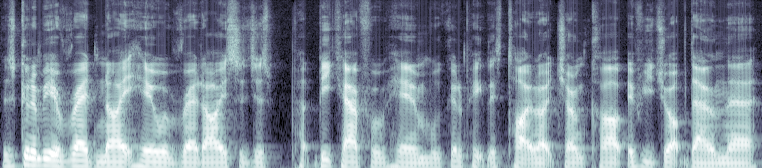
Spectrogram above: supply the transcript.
There's going to be a red knight here with red eyes, so just be careful of him. We're going to pick this Titanite chunk up. If you drop down there,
